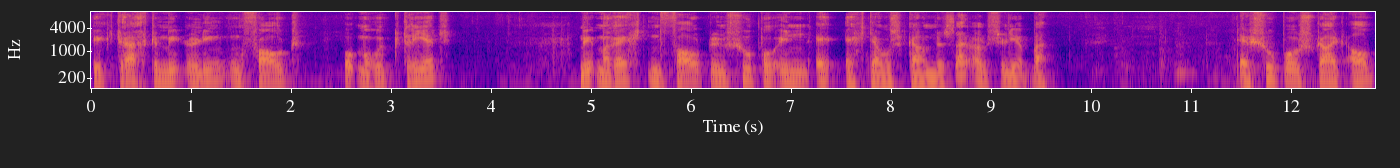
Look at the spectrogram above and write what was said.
Ich trachte mit dem linken Faut ob man rücktritt, mit dem rechten Faut den Schupo in echt auskam. Das lieber. Der Schupo steigt auf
